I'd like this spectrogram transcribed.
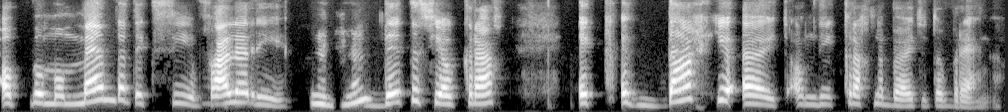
op het moment dat ik zie, Valerie, mhm. dit is jouw kracht, ik, ik daag je uit om die kracht naar buiten te brengen.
